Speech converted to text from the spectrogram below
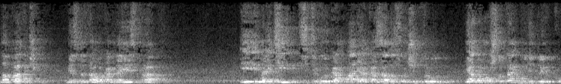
лопаточкой, вместо того, когда есть трактор. И найти сетевую компанию оказалось очень трудно. Я думал, что так будет легко.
